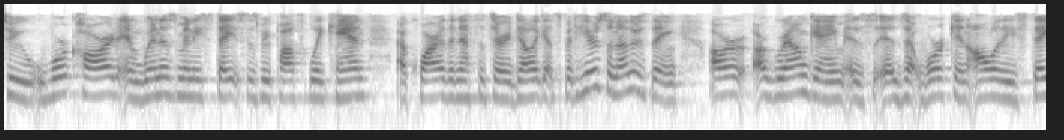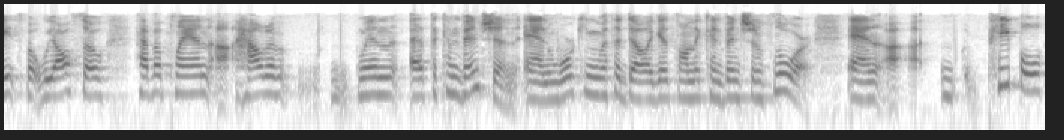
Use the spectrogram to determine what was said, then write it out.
to work hard and win as many states as we possibly can, acquire the necessary delegates. But here's another thing. Our, our ground game is, is at work in all of these states, but we also have a plan uh, how to win at the convention and working with the delegates on the convention floor. And uh, people,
